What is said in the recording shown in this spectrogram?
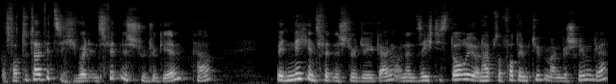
das war total witzig, ich wollte ins Fitnessstudio gehen, ja, bin nicht ins Fitnessstudio gegangen und dann sehe ich die Story und habe sofort dem Typen angeschrieben, gell?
